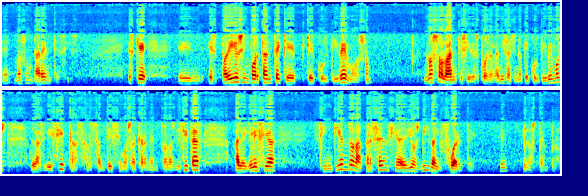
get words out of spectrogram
¿eh? No es un paréntesis. Es que es, por ello es importante que, cultivemos, ¿no? no solo antes y después de la misa, sino que cultivemos las visitas al Santísimo Sacramento, las visitas a la iglesia sintiendo la presencia de Dios viva y fuerte ¿eh? en los templos.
